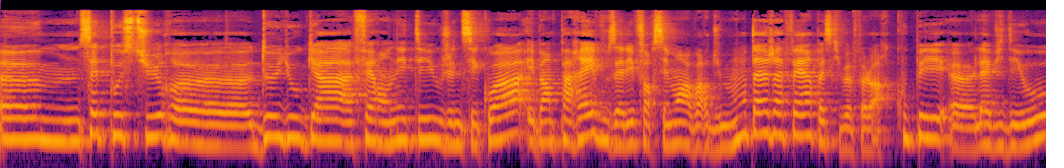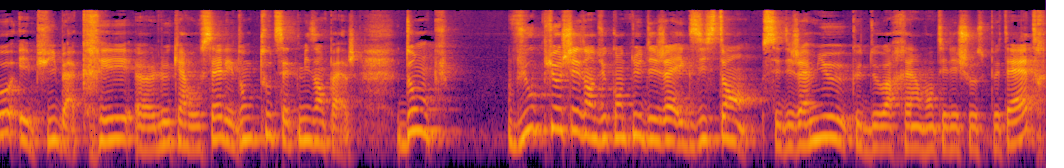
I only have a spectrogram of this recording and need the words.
euh, cette posture de yoga à faire en été ou je ne sais quoi, et eh ben pareil, vous allez forcément avoir du montage à faire parce qu'il va falloir couper la vidéo et puis bah, créer le carrousel et donc toute cette mise en page. Donc vous piochez dans du contenu déjà existant, c'est déjà mieux que de devoir réinventer les choses peut-être.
